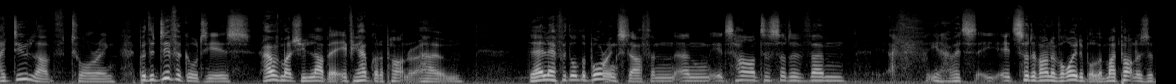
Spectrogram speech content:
I do love touring. But the difficulty is, however much you love it, if you have got a partner at home, they're left with all the boring stuff, and, and it's hard to sort of, um, you know, it's it's sort of unavoidable. And my partner's a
